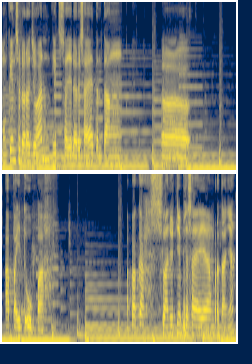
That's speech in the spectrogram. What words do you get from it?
Mungkin saudara Johan itu saja dari saya tentang uh, apa itu upah. Apakah selanjutnya bisa saya yang bertanya?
